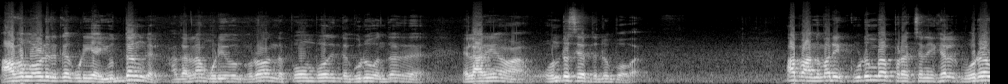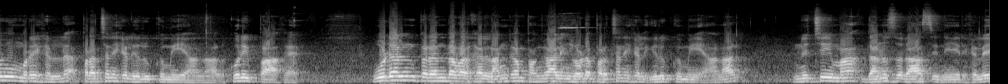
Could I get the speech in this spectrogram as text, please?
அவங்களோடு இருக்கக்கூடிய யுத்தங்கள் அதெல்லாம் முடிவுக்குறோம் இந்த போகும்போது இந்த குரு வந்து அதை எல்லாரையும் ஒன்று சேர்த்துட்டு போவார். அப்போ அந்த மாதிரி குடும்ப பிரச்சனைகள் உறவு முறைகளில் பிரச்சனைகள் இருக்குமே ஆனால் குறிப்பாக உடன் பிறந்தவர்கள் அங்கம் பங்காளிங்களோட பிரச்சனைகள் இருக்குமே ஆனால் நிச்சயமாக தனுசு ராசி நேர்களே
